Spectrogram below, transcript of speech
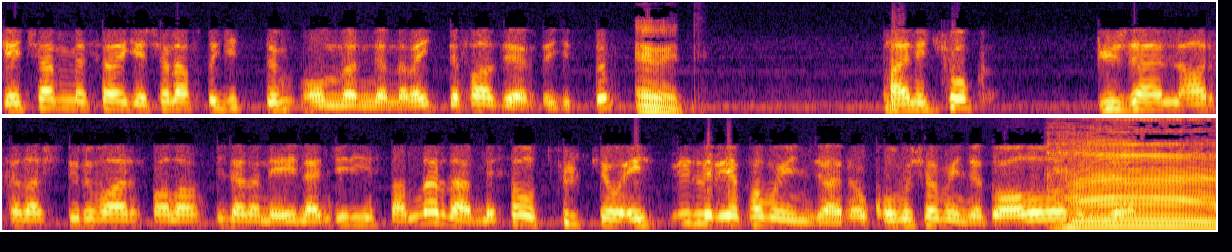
geçen mesela geçen hafta gittim onların yanına. Ben ilk defa ziyarete gittim. Evet. Hani çok güzel arkadaşları var falan filan hani eğlenceli insanlar da mesela o Türkçe o esprileri yapamayınca hani o konuşamayınca doğal olamayınca. Ha,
